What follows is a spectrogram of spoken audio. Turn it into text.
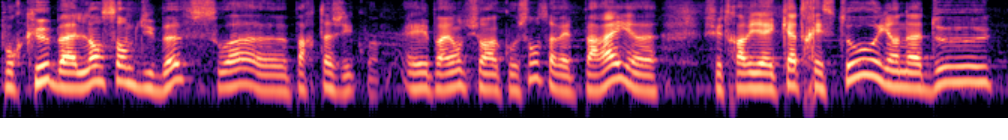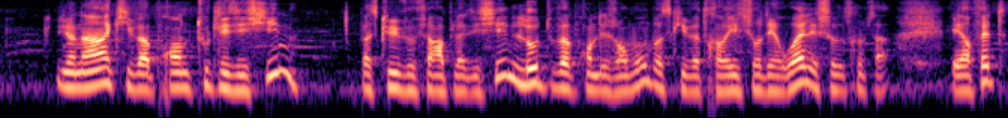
pour que bah, l'ensemble du bœuf soit euh, partagé. Quoi. Et par exemple, sur un cochon, ça va être pareil. Euh, je vais travailler avec quatre restos. Il y en a deux. Il y en a un qui va prendre toutes les échines parce qu'il veut faire un plat d'échine. L'autre va prendre les jambons parce qu'il va travailler sur des rouelles et choses comme ça. Et en fait,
